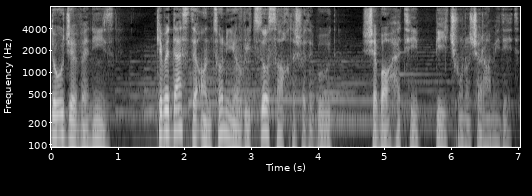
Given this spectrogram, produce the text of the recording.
دوج ونیز که به دست آنتونیو ریتزو ساخته شده بود شباهتی بیچون و چرا می‌دید.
